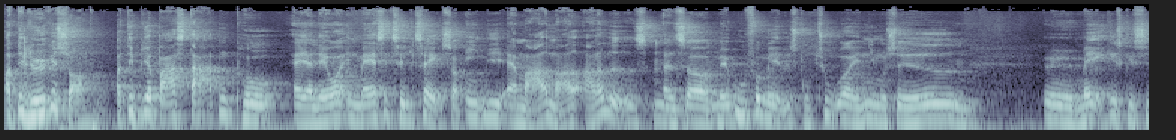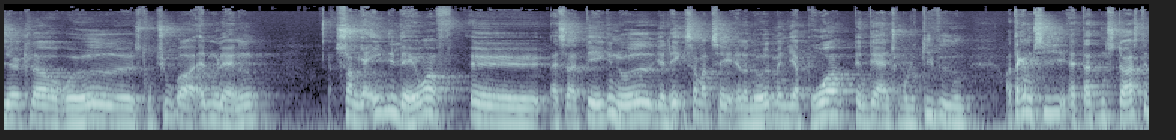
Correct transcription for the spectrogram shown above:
og det lykkes så, og det bliver bare starten på, at jeg laver en masse tiltag, som egentlig er meget, meget anderledes. Mm. Altså med uformelle strukturer inde i museet, mm. øh, magiske cirkler, røde øh, strukturer og alt muligt andet, som jeg egentlig laver. Øh, altså det er ikke noget, jeg læser mig til eller noget, men jeg bruger den der antropologividen. Og der kan man sige, at der er den største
